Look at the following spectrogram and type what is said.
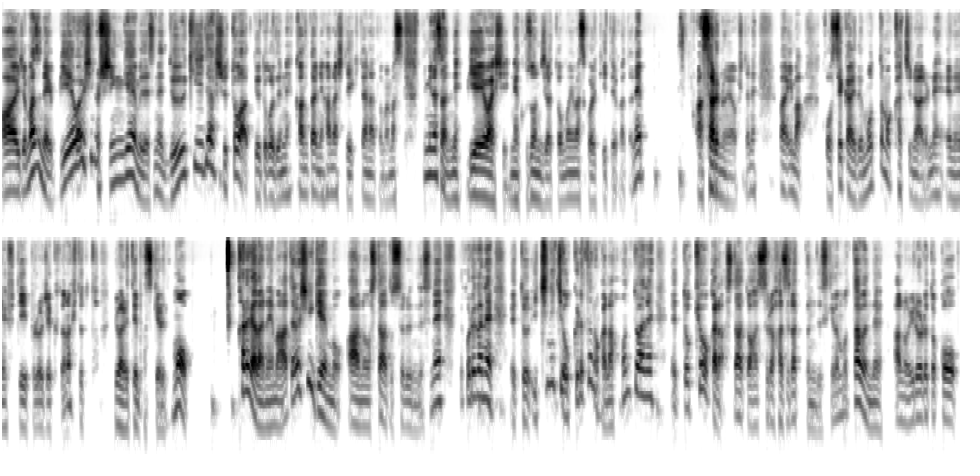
はい。じゃあ、まずね、BAYC の新ゲームですね、ドゥーキーダッシュとはっていうところでね、簡単に話していきたいなと思います。で皆さんね、BAYC ね、ご存知だと思います。これ聞いてる方ね。あ猿の絵をしてね、まあ、今、こう世界で最も価値のあるね、NFT プロジェクトの一つと言われていますけれども、彼らがね、まあ、新しいゲームをあのスタートするんですね。これがね、えっと、1日遅れたのかな？本当はね、えっと、今日からスタートするはずだったんですけども、多分ね、あの、いろいろとこ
